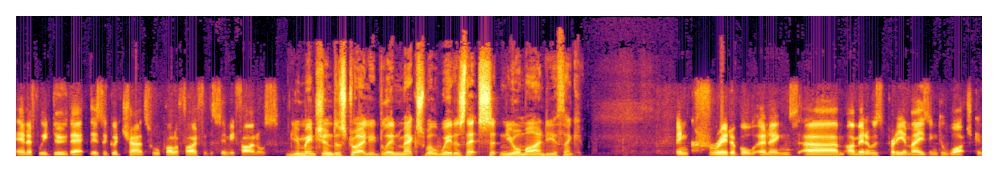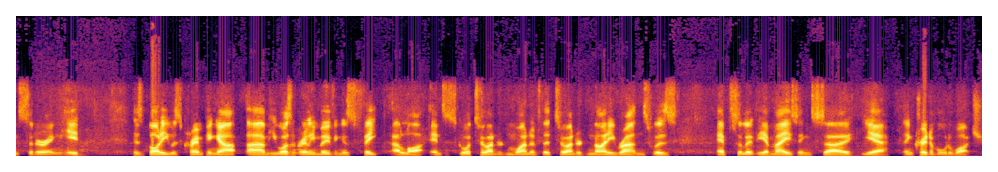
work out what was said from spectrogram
And if we do that, there's a good chance we'll qualify for the semi-finals. You mentioned Australia, Glenn Maxwell. Where does that sit in your mind, do you think? Incredible innings. Um, I mean, it was pretty amazing to watch, considering he'd his body was cramping up. Um, he wasn't really moving his feet a lot, and to score 201 of the 290 runs was absolutely amazing. So, yeah, incredible to watch.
